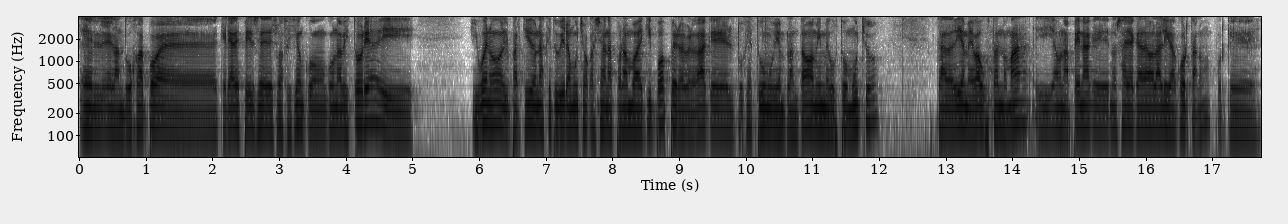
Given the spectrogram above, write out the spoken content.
El, Andújar pues quería despedirse de su afición con, una victoria y, y, bueno, el partido no es que tuviera muchas ocasiones por ambos equipos, pero es verdad que el Tugia estuvo muy bien plantado, a mí me gustó mucho, cada día me va gustando más y es una pena que nos haya quedado la liga corta, ¿no? Porque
